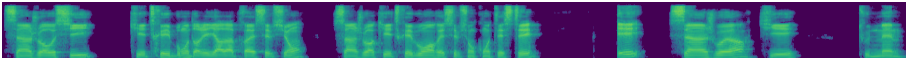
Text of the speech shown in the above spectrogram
c'est un joueur aussi qui est très bon dans les yards après réception, c'est un joueur qui est très bon en réception contestée, et c'est un joueur qui est tout de même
